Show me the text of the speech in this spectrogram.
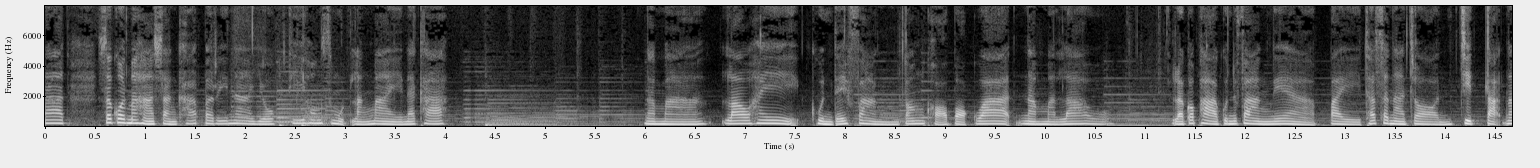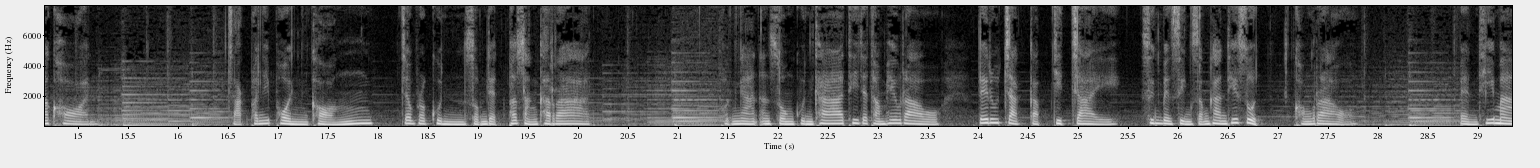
ราช สกลมหาสังฆปรินายกที่ห้องสมุดหลังใหม่นะคะ นำมาเล่าให้คุณได้ฟังต้องขอบอกว่านำมาเล่า แล้วก็พาคุณฟังเนี่ยไปทัศนาจรจิตตะนคร จากพระนิพนธ์ของเจ้าพระคุณสมเด็จพระสังฆราช ผลงานอันทรงคุณค่าที่จะทำให้เราได้รู้จักกับจิตใจ ซึ่งเป็นสิ่งสำคัญที่สุดของเรา เป็นที่มา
